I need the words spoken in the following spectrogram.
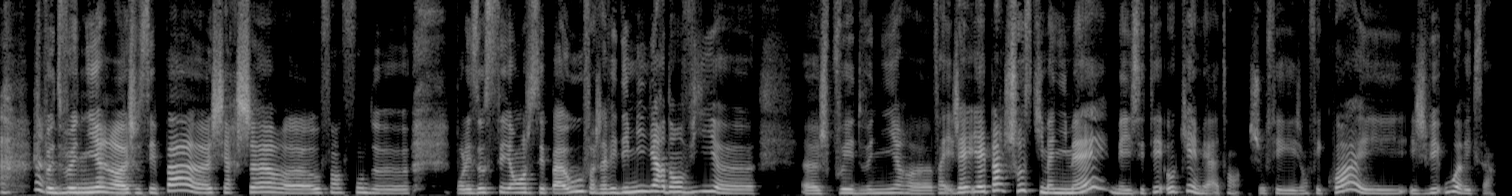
je peux devenir, euh, je sais pas, chercheur au fin fond de, pour les océans, je sais pas où. Enfin, j'avais des milliards d'envies. Euh, je pouvais devenir, euh, enfin, il y avait plein de choses qui m'animaient, mais c'était ok. Mais attends, je fais, j'en fais quoi et, et je vais où avec ça?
